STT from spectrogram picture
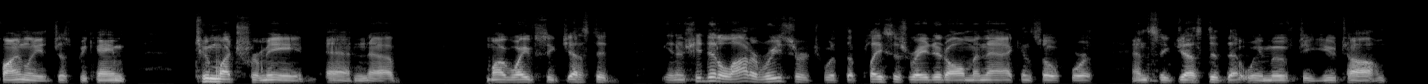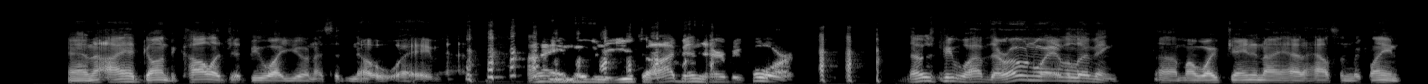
finally it just became too much for me. And uh, my wife suggested, you know, she did a lot of research with the Places Rated Almanac and so forth, and suggested that we move to Utah. And I had gone to college at BYU, and I said, "No way, man! I ain't moving to Utah. I've been there before. Those people have their own way of living." Uh, my wife Jane and I had a house in McLean,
